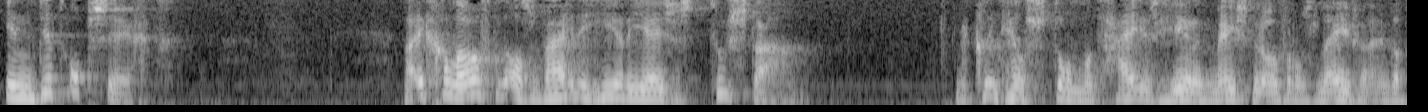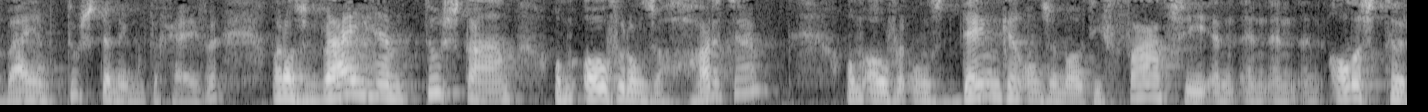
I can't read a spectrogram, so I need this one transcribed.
in dit opzicht? Nou, ik geloof dat als wij de Heer Jezus toestaan, dat klinkt heel stom, want Hij is Heer en Meester over ons leven en dat wij Hem toestemming moeten geven. Maar als wij Hem toestaan om over onze harten, om over ons denken, onze motivatie en, en, en, alles te,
